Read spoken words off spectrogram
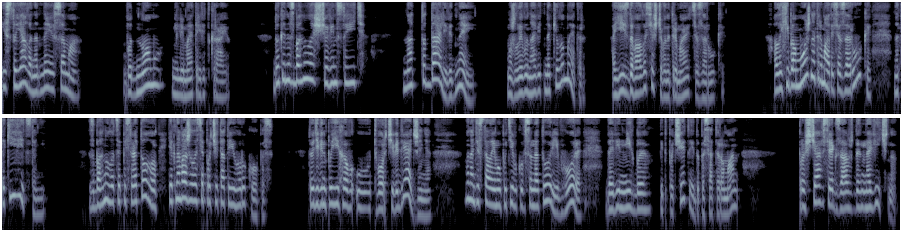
і стояла над нею сама в одному міліметрі від краю, доки не збагнула, що він стоїть надто далі від неї, можливо, навіть на кілометр, а їй здавалося, що вони тримаються за руки. Але хіба можна триматися за руки на такій відстані? Збагнула це після того, як наважилася прочитати його рукопис. Тоді він поїхав у творче відрядження. Вона дістала йому путівку в санаторії, в гори, де він міг би відпочити і дописати роман. Прощався, як завжди, навічно,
